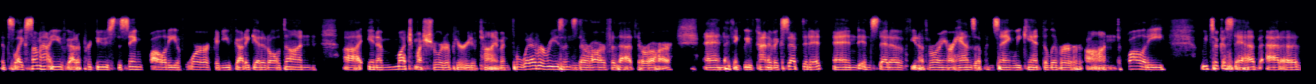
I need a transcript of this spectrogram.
it's like somehow you've got to produce the same quality of work and you've got to get it all done uh, in a much much shorter period of time. And for whatever reasons there are for that there are. And i think we've kind of accepted it and instead of you know throwing our hands up and saying we can't deliver on the quality we took a stab at a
